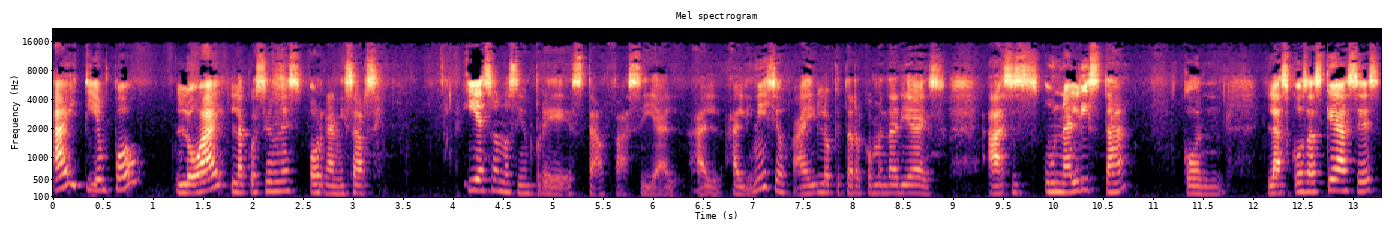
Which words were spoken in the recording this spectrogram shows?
hay tiempo, lo hay, la cuestión es organizarse. Y eso no siempre es tan fácil al, al, al inicio. Ahí lo que te recomendaría es, haces una lista con las cosas que haces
